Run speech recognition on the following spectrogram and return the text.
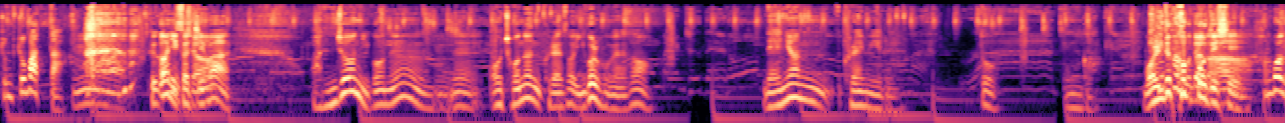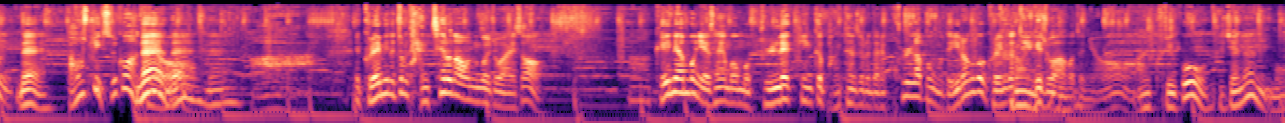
좀 좁았다. 음, 그건 있었지만 완전 이거는 음. 네. 어 저는 그래서 이걸 보면서 내년 그래미를 또 뭔가 월드컵 보듯이 한번 네. 나올 수도 있을 것 네, 같아요. 네, 네, 아 그래미는 좀 단체로 나오는 걸 좋아해서 아, 괜히 한번 예상해보면 뭐 블랙핑크 방탄소년단의 콜라보 무대 이런 거 그래미가 그러니까. 되게 좋아하거든요. 아니 그리고 이제는 뭐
